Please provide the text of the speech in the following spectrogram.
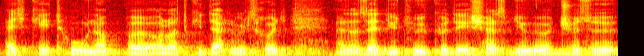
egy-két hónap alatt kiderült, hogy ez az együttműködés ez gyümölcsöző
